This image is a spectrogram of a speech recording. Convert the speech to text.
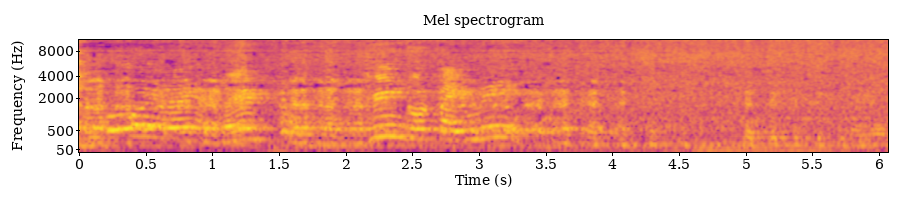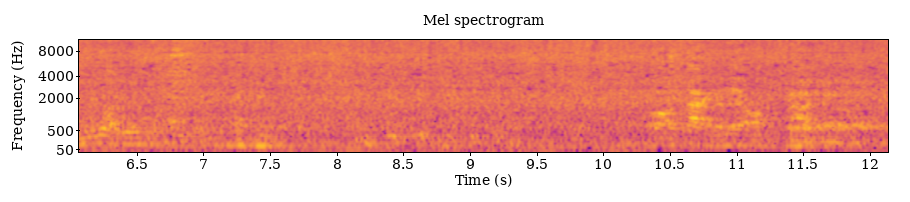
หมดโอ้ยเลยเต็มทิ้งก็เต็มนี่อ๋อใช่กันแล้วเออเออเออ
